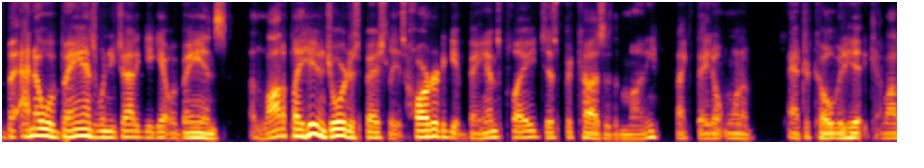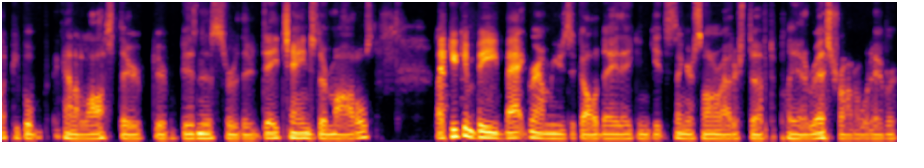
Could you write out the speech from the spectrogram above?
but I know with bands, when you try to get out with bands, a lot of play here in Georgia, especially, it's harder to get bands played just because of the money. Like they don't want to. After COVID hit, a lot of people kind of lost their their business or their they changed their models. Like you can be background music all day. They can get singer songwriter stuff to play at a restaurant or whatever.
